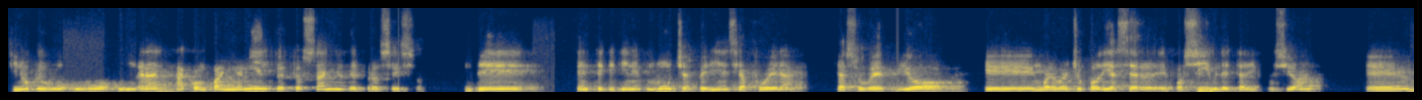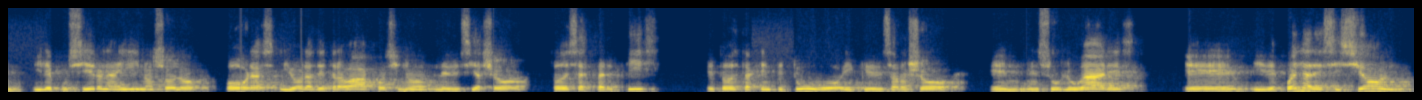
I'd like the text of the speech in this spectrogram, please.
sino que hubo, un gran acompañamiento estos años del proceso, de gente que tiene mucha experiencia afuera, que a su vez vio que en Gualeguaychú podía ser eh, posible esta discusión eh, y le pusieron ahí no solo horas y horas de trabajo, sino, le decía yo, toda esa expertise que toda esta gente tuvo y que desarrolló en, sus lugares. Eh, y después la decisión,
